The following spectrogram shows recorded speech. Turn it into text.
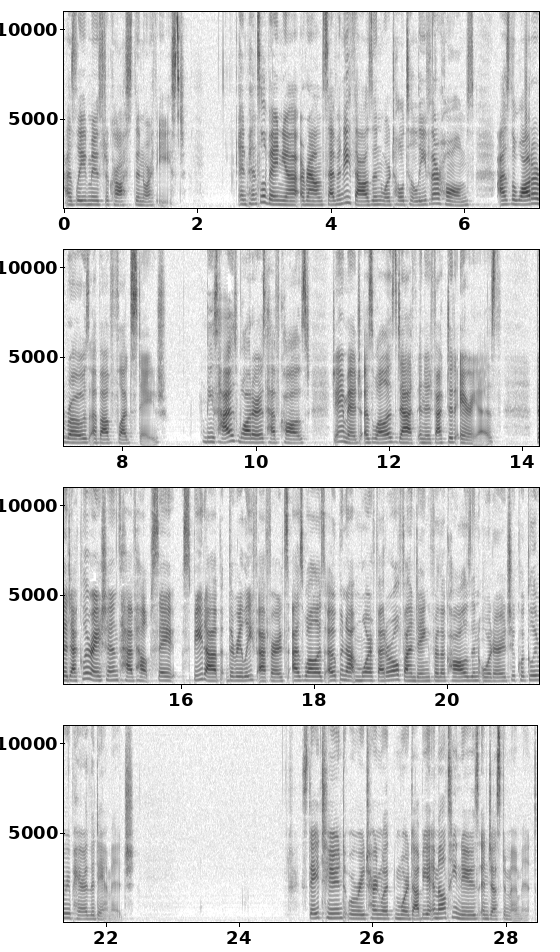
as Lee moves across the Northeast. In Pennsylvania, around 70,000 were told to leave their homes as the water rose above flood stage. These high waters have caused damage as well as death in affected areas. The declarations have helped speed up the relief efforts as well as open up more federal funding for the calls in order to quickly repair the damage. Stay tuned, we'll return with more WMLT news in just a moment.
